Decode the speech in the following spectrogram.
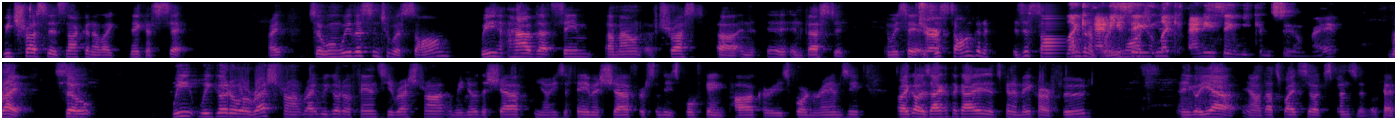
we trust that it's not going to like make us sick right? So when we listen to a song we have that same amount of trust uh, in, in, invested. And we say Sure. is this song gonna is this song Like gonna anything, me? like anything we consume, right? right. So we we go to a restaurant right? We go to a fancy restaurant and we know the chef you know he's a famous chef or somebody's wolfgang puck or he's gordon ramsay. We're like oh is that the guy that's going to make our food and you go yeah you know that's why it's so expensive okay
